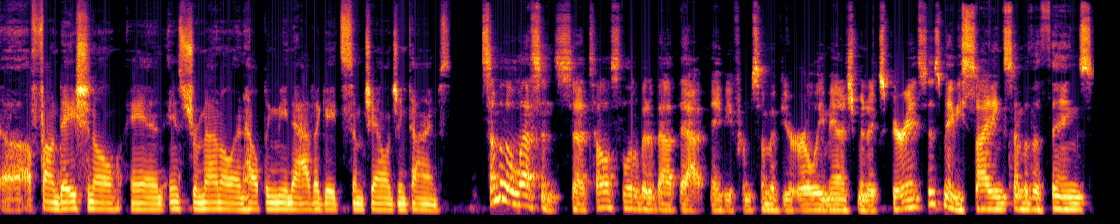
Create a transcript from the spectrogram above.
uh, foundational and instrumental in helping me navigate some challenging times. Some of the lessons. Uh, tell us a little bit about that, maybe from some of your early management experiences, maybe citing some of the things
